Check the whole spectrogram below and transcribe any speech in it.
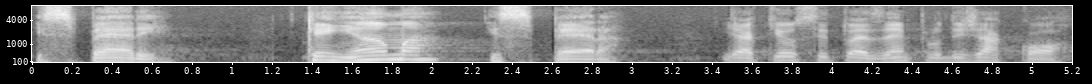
Espere. Quem ama, espera. E aqui eu cito o exemplo de Jacó.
